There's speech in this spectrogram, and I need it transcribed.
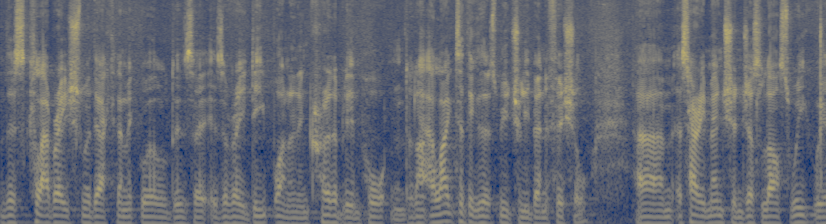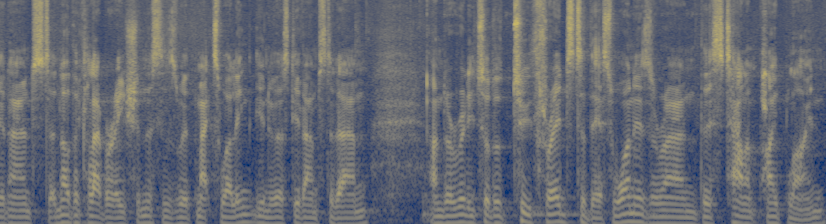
this collaboration with the academic world is a, is a very deep one and incredibly important. And I, I like to think that it's mutually beneficial. Um, as Harry mentioned, just last week we announced another collaboration. This is with Max Welling, the University of Amsterdam. And there are really sort of two threads to this. One is around this talent pipeline.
